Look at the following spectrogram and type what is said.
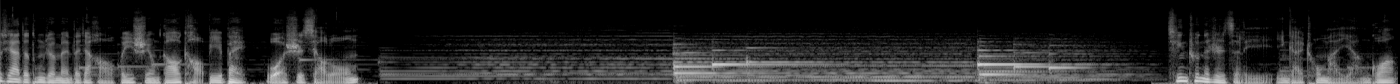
亲爱的同学们，大家好，欢迎使用高考必备，我是小龙。青春的日子里应该充满阳光，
